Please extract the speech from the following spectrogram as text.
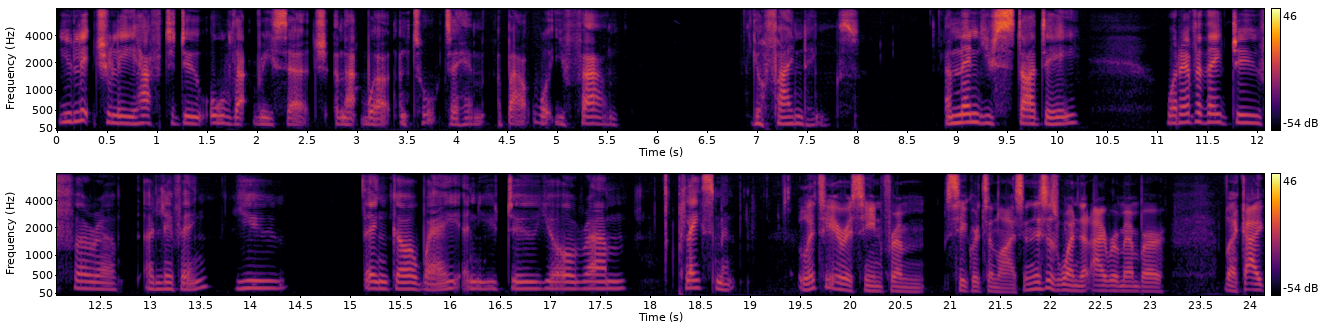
you literally have to do all that research and that work and talk to him about what you found, your findings, and then you study whatever they do for a, a living. You then go away and you do your um, placement. Let's hear a scene from Secrets and Lies. And this is one that I remember like I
